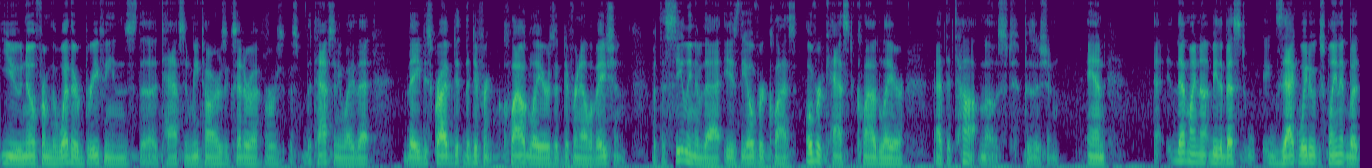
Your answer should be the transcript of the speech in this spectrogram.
you know from the weather briefings, the TAFs and METARs, etc., or the TAFs anyway, that they describe the different cloud layers at different elevation. But the ceiling of that is the overcast, overcast cloud layer at the topmost position. And uh, that might not be the best exact way to explain it, but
